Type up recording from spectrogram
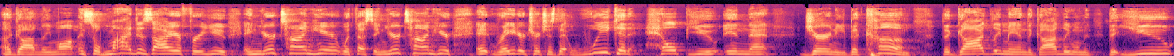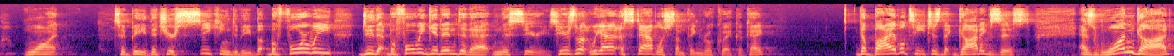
a godly mom. And so, my desire for you in your time here with us, in your time here at Raider Church, is that we could help you in that journey, become the godly man, the godly woman that you want to be, that you're seeking to be. But before we do that, before we get into that in this series, here's what we got to establish something real quick, okay? The Bible teaches that God exists as one God,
